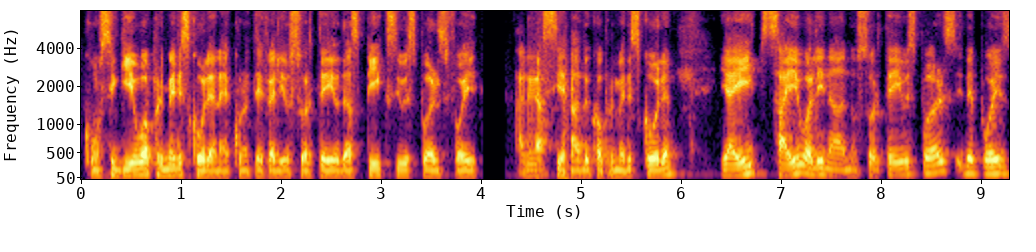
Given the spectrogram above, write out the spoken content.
conseguiu a primeira escolha, né? Quando teve ali o sorteio das picks e o Spurs foi agraciado com a primeira escolha. E aí saiu ali na, no sorteio o Spurs e depois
